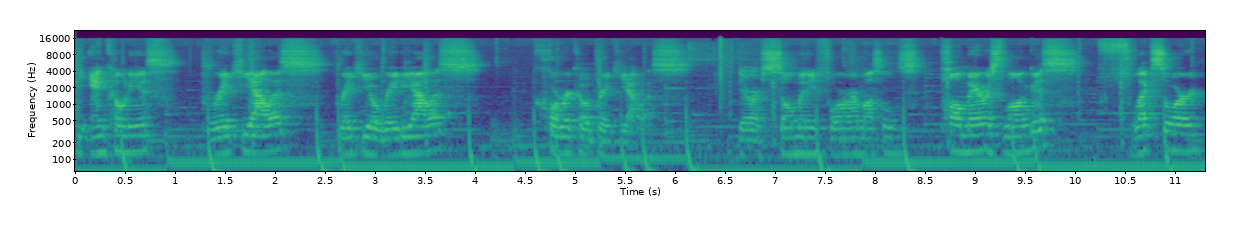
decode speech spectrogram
the anconeus, brachialis, brachioradialis, coracobrachialis. There are so many forearm muscles. Palmaris longus, flexor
